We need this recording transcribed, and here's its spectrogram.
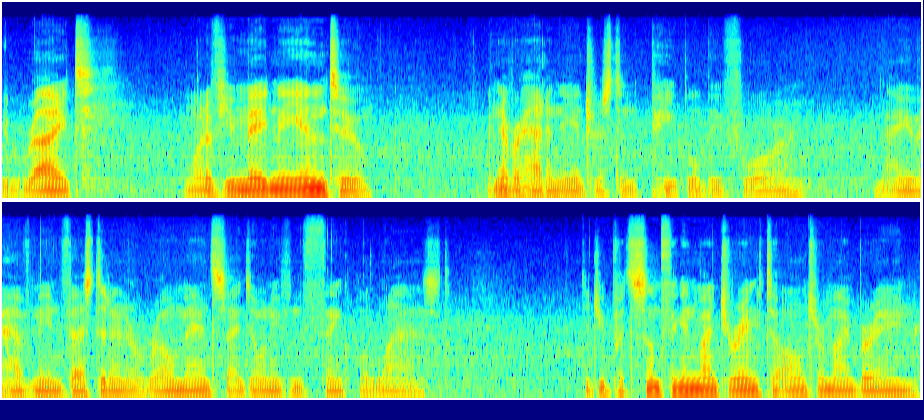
You're right. What have you made me into? I never had any interest in people before. Now you have me invested in a romance I don't even think will last. Did you put something in my drink to alter my brain?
